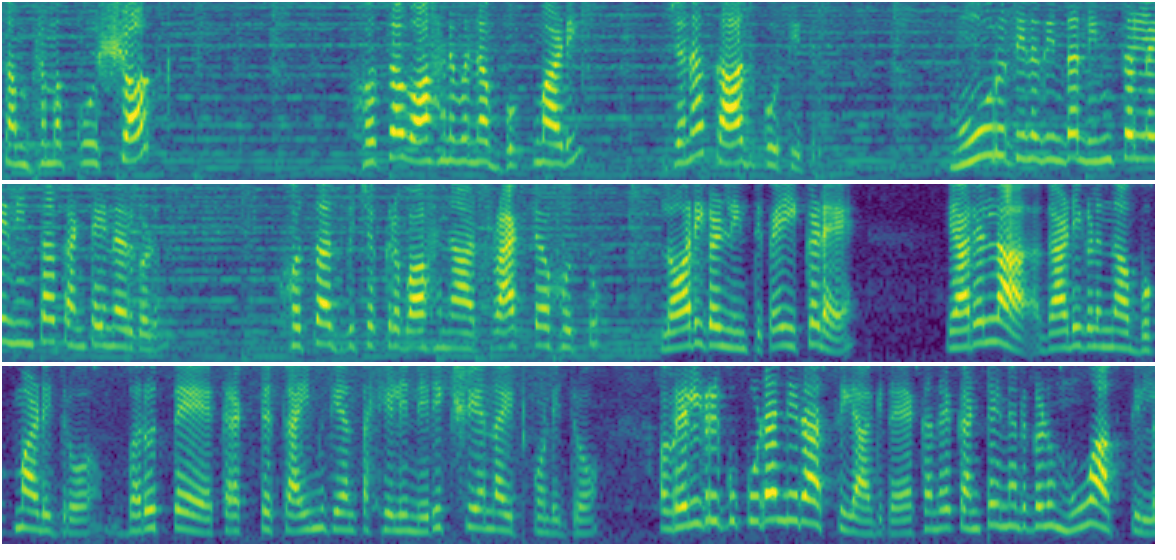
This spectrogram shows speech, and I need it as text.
ಸಂಭ್ರಮಕ್ಕೂ ಶಾಕ್. ಹೊಸ ವಾಹನವನ್ನ ಬುಕ್ ಮಾಡಿ ಜನ ಕಾದು ಕೂತಿದ್ರು. ಮೂರು ದಿನದಿಂದ ನಿಂತಲ್ಲೇ ನಿಂತ ಕಂಟೈನರ್ಗಳು. ಹೊಸ ದ್ವಿಚಕ್ರ ವಾಹನ, ಟ್ರ್ಯಾಕ್ಟರ್ ಹೊತ್ತು ಲಾರಿಗಳು ನಿಂತಿವೆ. ಈ ಕಡೆ ಯಾರೆಲ್ಲ ಗಾಡಿಗಳನ್ನು ಬುಕ್ ಮಾಡಿದ್ರು, ಬರುತ್ತೆ ಕರೆಕ್ಟ್ ಟೈಮ್ಗೆ ಅಂತ ಹೇಳಿ ನಿರೀಕ್ಷೆಯನ್ನು ಇಟ್ಕೊಂಡಿದ್ರು. ಅವರೆಲ್ಲರಿಗೂ ಕೂಡ ನಿರಾಸೆಯಾಗಿದೆ. ಯಾಕಂದರೆ ಕಂಟೈನರ್ಗಳು ಮೂವ್ ಆಗ್ತಿಲ್ಲ.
